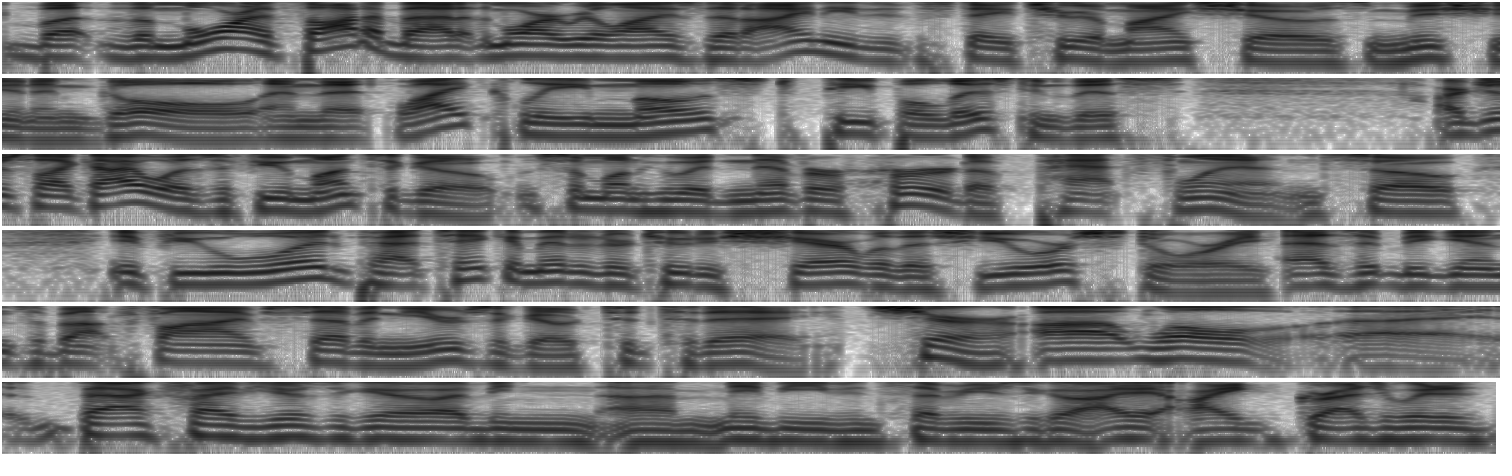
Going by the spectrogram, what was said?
But the more I thought about it, the more I realized that I needed to stay true to my show's mission and goal, and that likely most people listening to this are just like I was a few months ago, someone who had never heard of Pat Flynn. So, if you would, Pat, take a minute or two to share with us your story as it begins about five, seven years ago to today. Sure. Uh, well, uh, back five years ago, I mean, uh, maybe even seven years ago, I, I graduated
